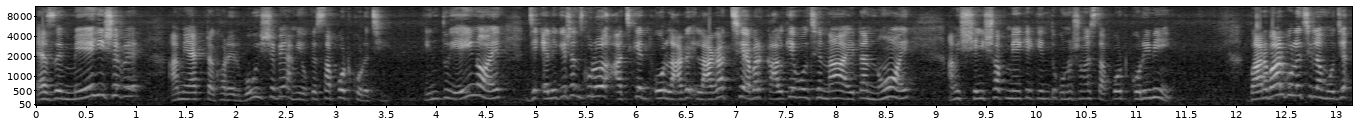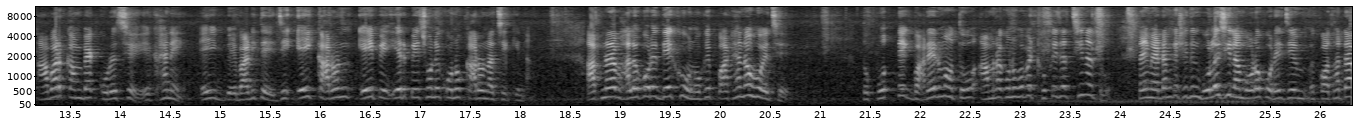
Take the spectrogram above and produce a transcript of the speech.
অ্যাজ এ মেয়ে হিসেবে, আমি একটা ঘরের বউ হিসেবে আমি ওকে সাপোর্ট করেছি। কিন্তু এই নয় যে অ্যালিগেশনসগুলো আজকে ও লাগা- লাগাচ্ছে, আবার কালকে বলছে, না, এটা নয়। আমি সেই সব মেয়েকে কিন্তু কোনো সময় সাপোর্ট করিনি। বারবার বলেছিলাম ও যে আবার কামব্যাক করেছে এখানে, এই বাড়িতে, যে এই কারণ, এই এর পেছনে কোনো কারণ আছে কিনা। আপনারা ভালো করে দেখুন, ওকে পাঠানো হয়েছে। তো প্রত্যেকবারের মতো আমরা কোনোভাবে ঠকে যাচ্ছি না তো? তাই ম্যাডামকে সেদিন বলেছিলাম বড় করে যে, কথাটা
